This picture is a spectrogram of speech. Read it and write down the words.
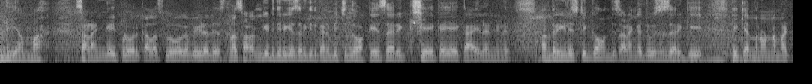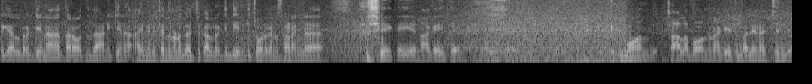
ఇది అమ్మ. సడన్గా ఇప్పటి వరకు అలా స్లోగా వీడియో తీస్తున్నా. సడన్గా ఇటు తిరిగేసరికి ఇది కనిపించింది. ఒకేసారి షేక్ అయ్యాయి కాయలన్నీ. అంత రియలిస్టిక్గా ఉంది సడన్గా చూసేసరికి. ఈ కిందన ఉన్న మట్టి కలర్కినా తర్వాత దానికినా ఐ మీన్ కిందన ఉన్న గచ్చు కలర్కి దీనికి చూడగానే సడన్గా షేక్ అయ్యాయి నాకైతే. బాగుంది. చాలా బాగుంది. నాకైతే భలే నచ్చింది.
